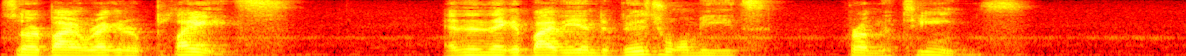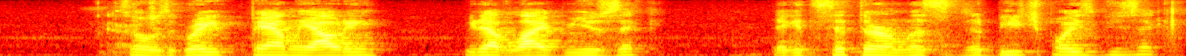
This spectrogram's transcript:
So they're buying regular plates, and then they could buy the individual meats from the teams. So it was a great family outing. We'd have live music. They could sit there and listen to Beach Boys music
